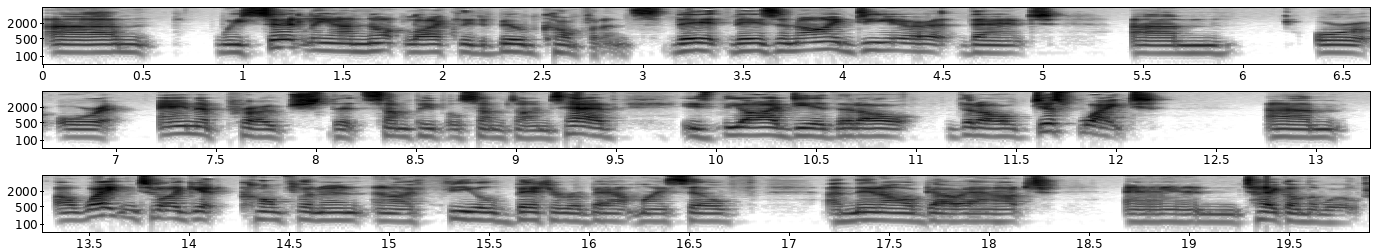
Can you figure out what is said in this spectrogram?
um, we certainly are not likely to build confidence. There, there's an idea that, um, or or an approach that some people sometimes have is the idea that I'll that I'll just wait. Um, I'll wait until I get confident and I feel better about myself, and then I'll go out and take on the world.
